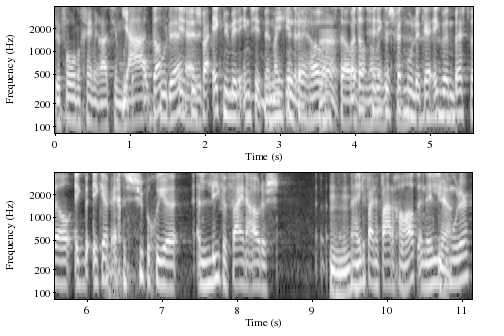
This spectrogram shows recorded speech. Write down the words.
de volgende generatie moeten ja dat opvoeden? is dus waar ik nu middenin zit met mijn Niet kinderen. tegenovergestelde. Maar dat vind ik dus vet moeilijk. Hè. Ik ben best wel. Ik, ik heb echt een supergoeie, een lieve, fijne ouders. Mhm. Een hele fijne vader gehad en een hele lieve Ja. moeder.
